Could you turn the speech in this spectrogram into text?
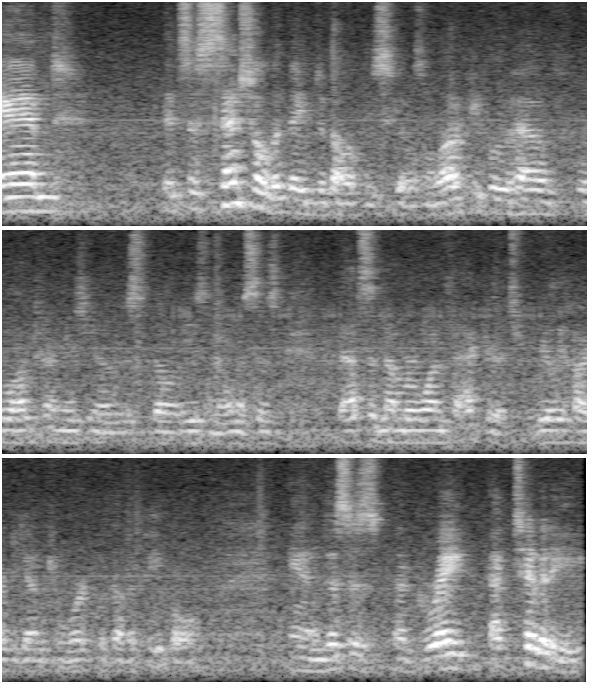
And it's essential that they develop these skills. And a lot of people who have long-term you know, disabilities and illnesses, that's the number one factor. It's really hard to get them to work with other people. And this is a great activity,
